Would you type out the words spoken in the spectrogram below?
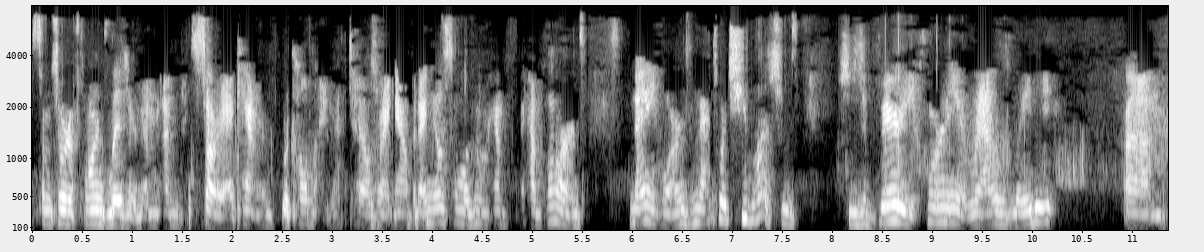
some sort of horned lizard. I'm, I'm sorry, I can't recall my reptiles right now, but I know some of them have, have horns, many horns, and that's what she was. She was, she was a very horny, aroused lady. Um,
